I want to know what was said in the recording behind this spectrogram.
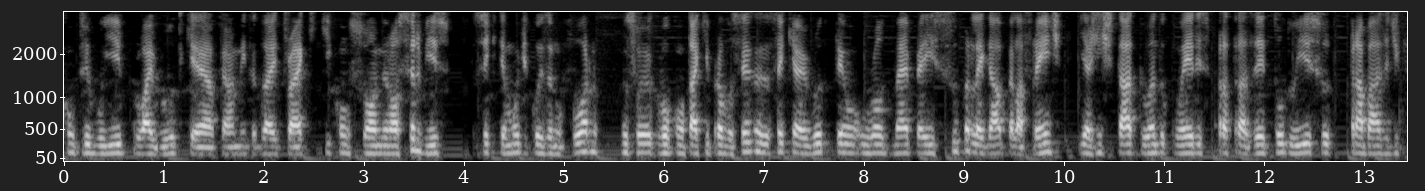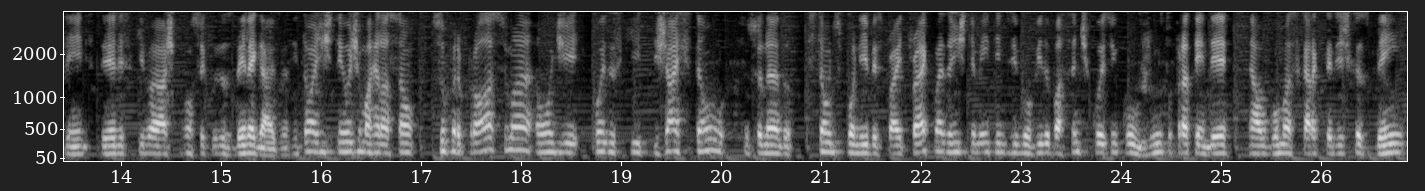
contribuir para o iRoute, que é a ferramenta do iTrack que consome o nosso serviço sei que tem um monte de coisa no forno, não sou eu que vou contar aqui para vocês, mas eu sei que a Airroot tem um roadmap aí super legal pela frente e a gente está atuando com eles para trazer tudo isso para a base de clientes deles, que eu acho que vão ser coisas bem legais. Mas então a gente tem hoje uma relação super próxima, onde coisas que já estão funcionando estão disponíveis para iTrack, mas a gente também tem desenvolvido bastante coisa em conjunto para atender né, algumas características bem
